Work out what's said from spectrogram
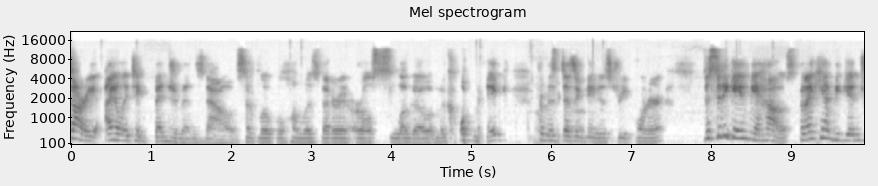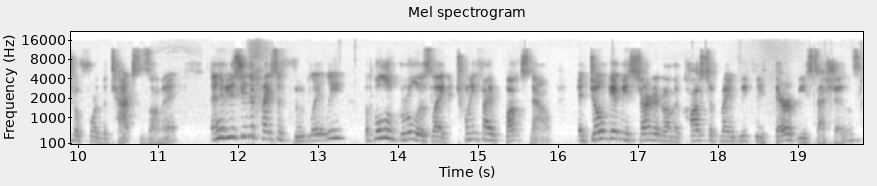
Sorry, I only take Benjamins now, said local homeless veteran Earl Sluggo McCormick oh, from Oh his my God. designated street corner. The city gave me a house, but I can't begin to afford the taxes on it. And have you seen the price of food lately? A bowl of gruel is like 25 bucks now. And don't get me started on the cost of my weekly therapy sessions.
